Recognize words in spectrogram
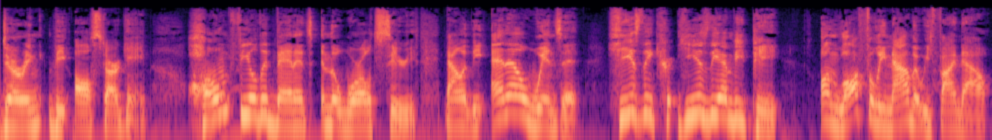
during the All Star Game? Home field advantage in the World Series. Now, the NL wins it. He is the he is the MVP unlawfully now that we find out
